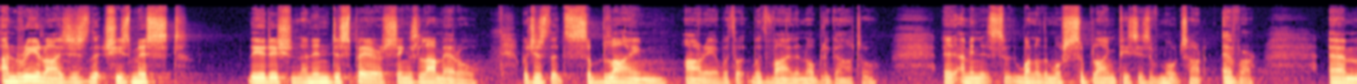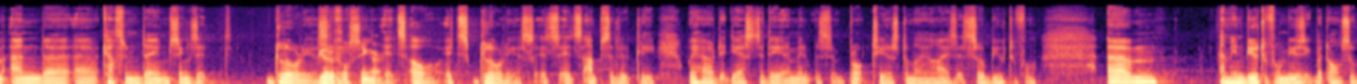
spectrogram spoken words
and realizes that she's missed the audition and in despair sings Lamero, which is that sublime aria with, with violin obbligato. Uh, I mean, it's one of the most sublime pieces of Mozart ever. Um, and uh, uh, Catherine Dame sings it gloriously. Beautiful singer. It's oh, it's glorious. It's it's absolutely. We heard it yesterday. I mean, it was it brought tears to my eyes. It's so beautiful. Um, I mean, beautiful music, but also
